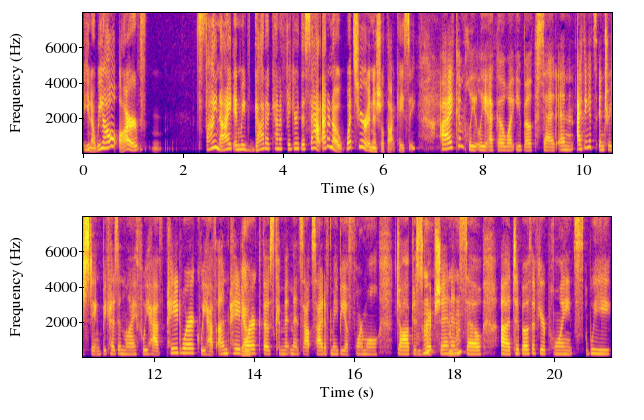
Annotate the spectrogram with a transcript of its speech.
you know, we all are finite and we've got to kind of figure this out. I don't know. What's your initial thought, Kacey? I completely echo what you both said. And I think it's interesting because in life we have paid work, we have unpaid yeah. work, those commitments outside of maybe a formal job mm-hmm. description. Mm-hmm. And so, uh, to both of your points, we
